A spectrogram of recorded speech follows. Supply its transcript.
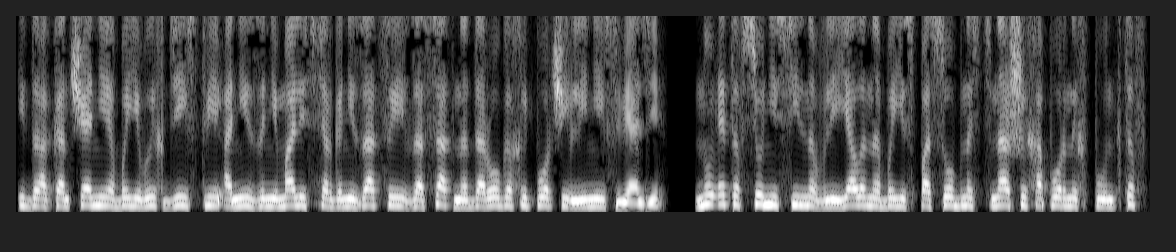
и до окончания боевых действий они занимались организацией засад на дорогах и порчей линий связи. Но это все не сильно влияло на боеспособность наших опорных пунктов,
